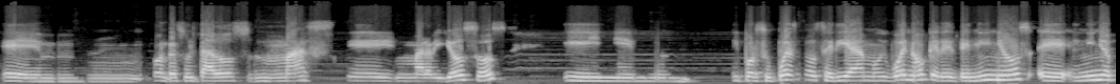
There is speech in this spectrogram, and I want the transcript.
em, con resultados más que maravillosos y y por supuesto sería muy bueno que desde niños eh, el niño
